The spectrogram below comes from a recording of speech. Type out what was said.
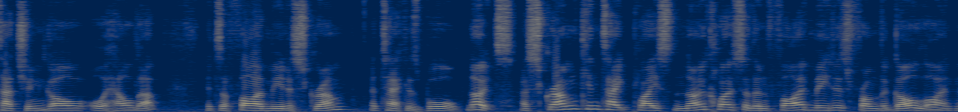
touch in goal or held up, it's a 5 metre scrum attacker's ball. Notes A scrum can take place no closer than 5 metres from the goal line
